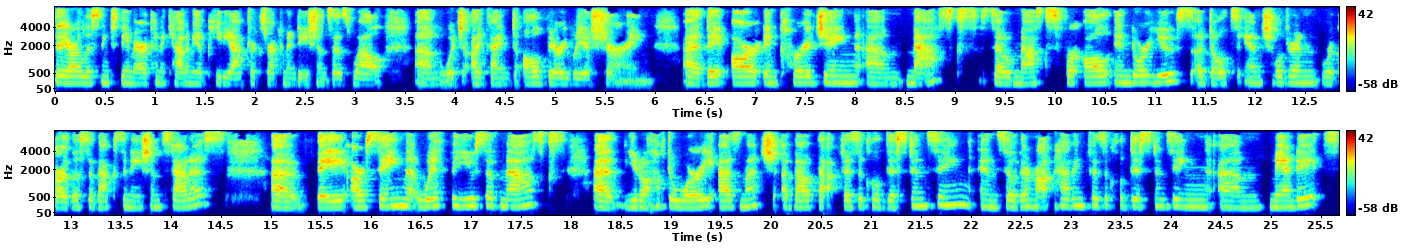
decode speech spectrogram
they are listening to the American Academy of Pediatrics recommendations as well, um, which I find all very reassuring. Uh, they are encouraging um, masks, so masks for all indoor use, adults and children, regardless of vaccination status. Uh, they are saying that with the use of masks, uh, you don't have to worry as much about that physical distancing, and so they're not having physical distancing um, mandates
